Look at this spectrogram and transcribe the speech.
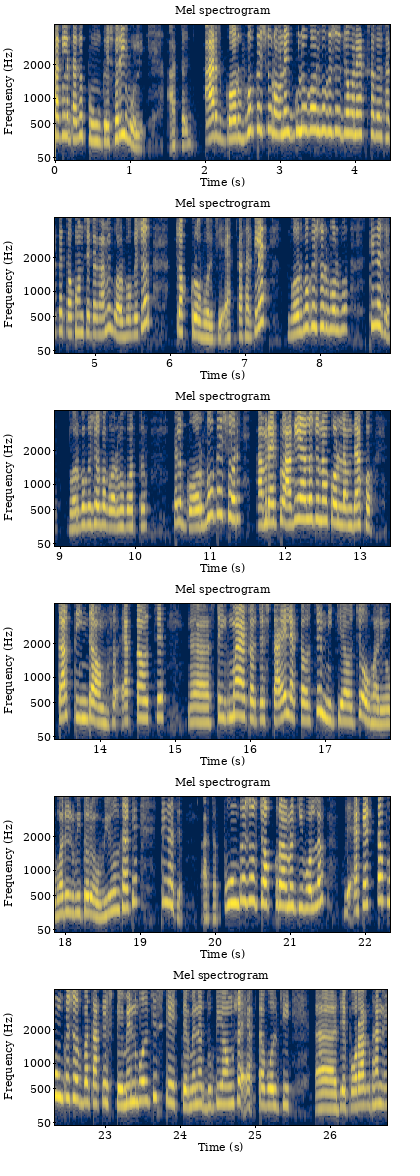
থাকলে তাকে পুংকেশরই বলি। আচ্ছা আর গর্ভকেশর, অনেকগুলো গর্ভকেশর যখন একসাথে থাকে তখন সেটাকে আমি গর্ভকেশর চক্র বলছি। একটা থাকলে গর্ভকেশর বলব, ঠিক আছে? গর্ভকেশর বা গর্ভপত্র। তাহলে গর্ভকেশর আমরা একটু আগে আলোচনা করলাম। দেখো, তার তিনটা অংশ, একটা হচ্ছে স্টিগমা একটা হচ্ছে স্টাইল একটা হচ্ছে নিচে হচ্ছে ওভারি ওভারির ভিতরে ওভিউল থাকে, ঠিক আছে? আচ্ছা পুঙ্কেশ্বর চক্র আমরা কি বললাম? যে এক একটা পুঙ্কেশ্বর বা তাকে স্টেমেন বলছি স্টেমেনের দুটি অংশ, একটা বলছি যে পরাগধানে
